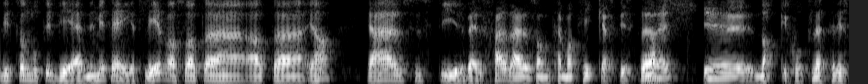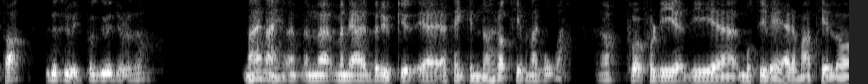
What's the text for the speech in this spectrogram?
litt sånn motiverende i mitt eget liv. Altså at, eh, at eh, ja, jeg syns dyrevelferd er en sånn tematikk. Jeg spiste Ja. eh, nakkekoteletter i stad. Du tror ikke på Gud, gjør du det? Nei, nei, men, men jeg bruker Jeg, jeg tenker narrativene er gode. Ja. For, fordi de motiverer meg til å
